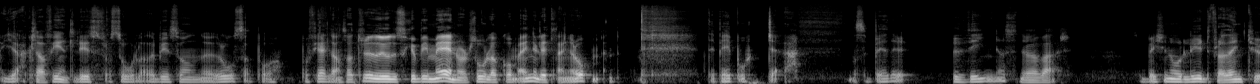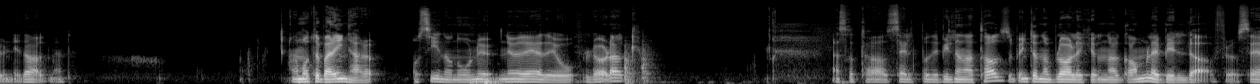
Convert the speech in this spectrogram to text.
jækla fint lys fra sola. Det blir sånn rosa på, på fjellene. Så jeg trodde jo det skulle bli mer når sola kom enda litt lenger opp, men det ble borte. Og så ble det vind og snøvær. Så det ble ikke noe lyd fra den turen i dag, men Jeg måtte bare inn her og, og si ord nå. Nå er det jo lørdag. Jeg skal ta selv på de bildene jeg har tatt. Så begynte jeg å bla litt gjennom gamle bilder for å se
